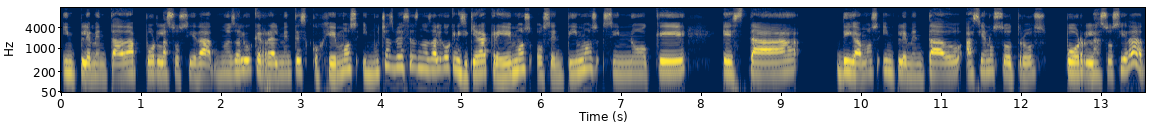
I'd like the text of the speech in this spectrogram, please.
implementada por la sociedad. No es algo que realmente escogemos y muchas veces no es algo que ni siquiera creemos o sentimos, sino que está, digamos, implementado hacia nosotros por la sociedad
